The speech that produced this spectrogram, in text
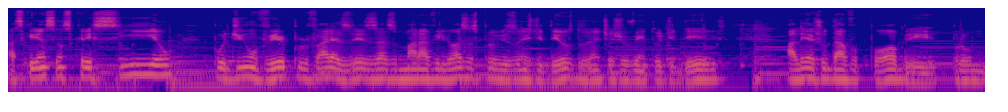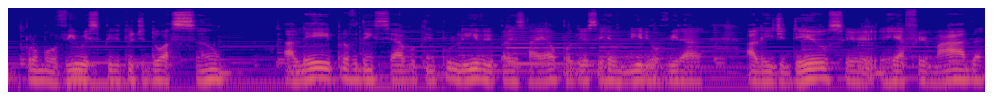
As crianças cresciam podiam ver por várias vezes as maravilhosas provisões de Deus durante a juventude deles. A lei ajudava o pobre, promovia o espírito de doação. A lei providenciava o tempo livre para Israel poder se reunir e ouvir a, a lei de Deus ser reafirmada.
